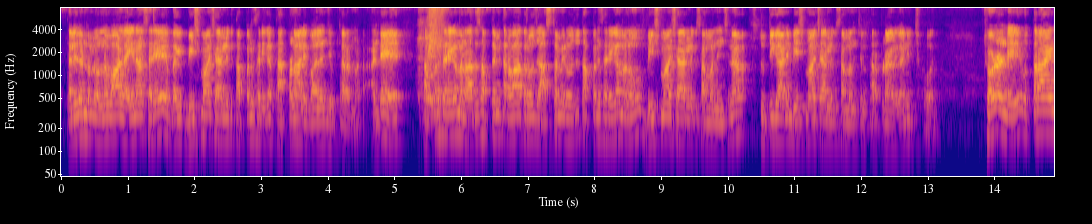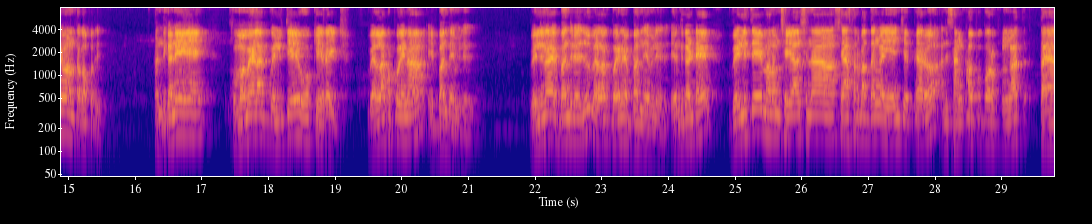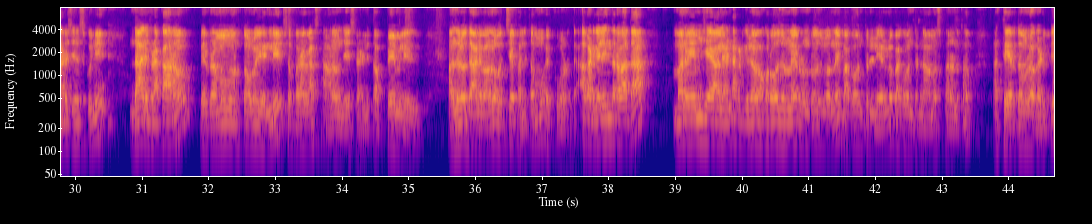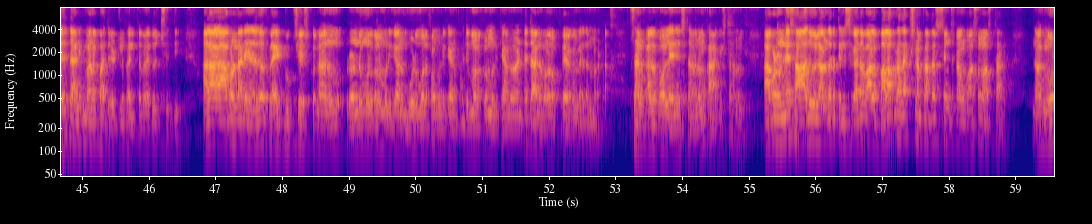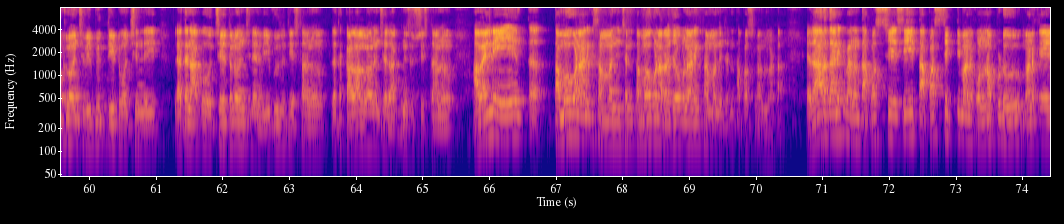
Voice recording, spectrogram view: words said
తల్లిదండ్రులు ఉన్న వాళ్ళు అయినా సరే భీష్మాచార్యులకు తప్పనిసరిగా తర్పణాలు ఇవ్వాలని చెప్తారనమాట అంటే తప్పనిసరిగా మన రథసప్తమి తర్వాత రోజు అష్టమి రోజు తప్పనిసరిగా మనం భీష్మాచార్యులకు సంబంధించిన స్థుతి కానీ భీష్మాచార్యులకు సంబంధించిన తర్పణాలు కానీ ఇచ్చుకోవాలి. చూడండి ఉత్తరాయణం అంత గొప్పది. అందుకనే కుంభమేళాకు వెళితే ఓకే రైట్. వెళ్ళకపోయినా ఇబ్బంది ఏమి లేదు. వెళ్ళినా ఇబ్బంది లేదు వెళ్ళకపోయినా ఇబ్బంది ఏమి లేదు. ఎందుకంటే వెళితే మనం చేయాల్సిన శాస్త్రబద్ధంగా ఏం చెప్పారో అది సంకల్పపూర్వకంగా తయారు చేసుకుని దాని ప్రకారం మీరు బ్రహ్మముహూర్తంలో వెళ్ళి శుభ్రంగా స్నానం చేసి రండి తప్పేమి లేదు. అందులో దానివల్ల వచ్చే ఫలితము ఎక్కువ ఉంటుంది. అక్కడికి వెళ్ళిన తర్వాత మనం ఏం చేయాలి అంటే అక్కడికి వెళ్ళాం. ఒక రోజు ఉన్నాయి రెండు రోజులు ఉన్నాయి. భగవంతుడి లేళ్ళు భగవంతుడి నామస్మరణతో ఆ తీర్థంలో గడిపితే దానికి మనకు పది రెట్లు ఫలితం అనేది వచ్చింది. అలా కాకుండా నేను ఏదో ఫ్లైట్ బుక్ చేసుకున్నాను రెండు మునకలు మునిగాను మూడు మునకలు మునిగాను పది మునకలు మునిగాను అంటే దానివల్ల ఉపయోగం లేదనమాట సంకల్పం లేని స్థానం కాకి స్థానం అక్కడ ఉండే సాధువులందరూ తెలుసు కదా వాళ్ళ బల ప్రదక్షిణ ప్రదర్శించడం కోసం వస్తారు. నాకు నోట్లోంచి విభూతి తీయటం వచ్చింది. లేకపోతే నాకు చేతిలోంచి నేను విభూతి తీస్తాను. లేకపోతే కళ్ళల్లో నుంచి ఏదో అగ్ని సృష్టిస్తాను. అవన్నీ త- తమోగుణానికి సంబంధించిన తమోగుణ రజోగుణానికి సంబంధించిన తపస్సులు అనమాట యథార్థానికి మనం తపస్సు చేసి తపశ్శక్తి మనకు ఉన్నప్పుడు మనకి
